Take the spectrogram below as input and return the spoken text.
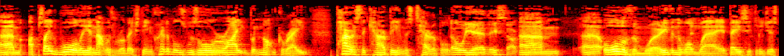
Um, I played WALL-E and that was rubbish. The Incredibles was all right, but not great. Pirates of the Caribbean was terrible. Oh yeah, they suck. Um, uh, all of them were, even the one where it basically just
